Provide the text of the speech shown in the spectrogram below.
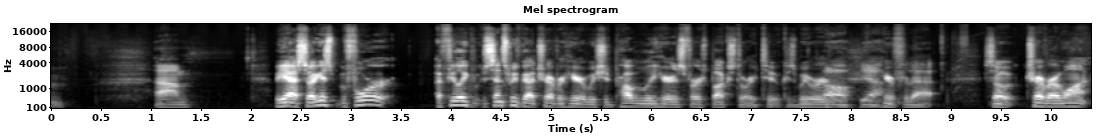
Hmm. Um, but yeah, so I guess before I feel like since we've got Trevor here, we should probably hear his first buck story too, because we were Oh, yeah. here for that. So Trevor, I want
